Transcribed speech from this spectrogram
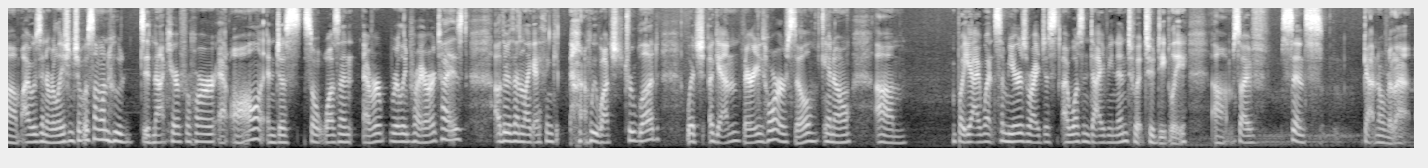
um, I was in a relationship with someone who did not care for horror at all, and just so it wasn't ever really prioritized. Other than like I think we watched True Blood, which again very horror still, you know. Um, but yeah, I went some years where I just I wasn't diving into it too deeply. Um, so I've since gotten over that.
